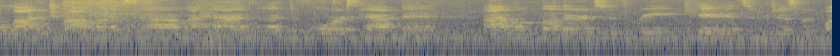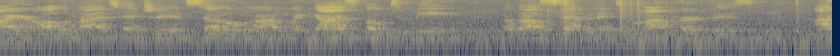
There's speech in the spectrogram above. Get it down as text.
a lot of traumas. Um, I had a divorce happen. I'm a mother to three kids who just require all of my attention. So, um, when God spoke to me about stepping into my purpose, I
